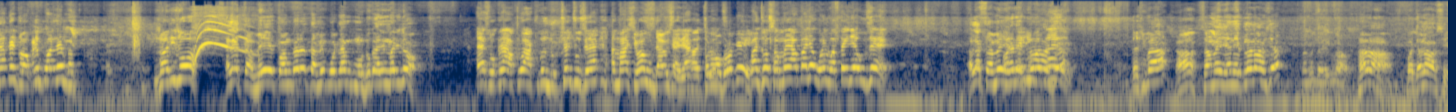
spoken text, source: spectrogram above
ના કઈ ઢોકળી પડે મરી જો. એટલે તમે એક કામ કરો તમે પોટલા મોઢું કાઢીને મરી જો. અરે છોકરા આપણું આટલું બધું નુકસાન શું છે? અને મારા સેવા ઉડાવી છે પણ હોભળો કે પણ જો સમય આપવા દે હોય વતાઈ દેવું છે. એટલે સમય એને એકલો આવશે. દશીબા હા. સમય એને એકલો નો આવશે હા બધાનો આવશે.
